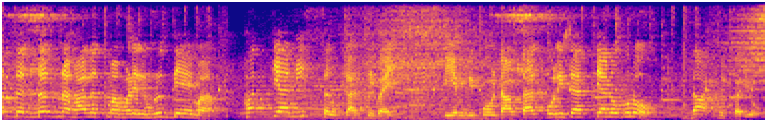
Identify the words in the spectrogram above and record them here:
અર્ધનગ્ન હાલતમાં મળેલ મૃતદેહમાં હત્યાની શંકા સેવાઈ. પીએમ રિપોર્ટ આવતા જ પોલીસે હત્યાનો ગુનો દાખલ કર્યો.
